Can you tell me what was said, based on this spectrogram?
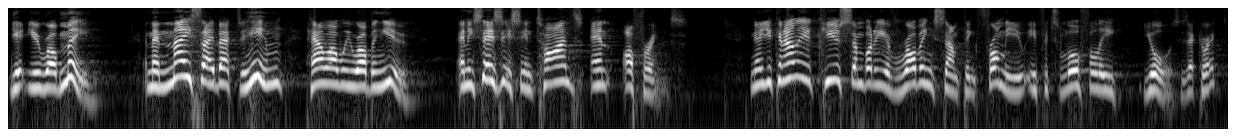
Yet you rob me. And then they say back to him, How are we robbing you? And he says this in tithes and offerings. Now, you can only accuse somebody of robbing something from you if it's lawfully yours. Is that correct?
